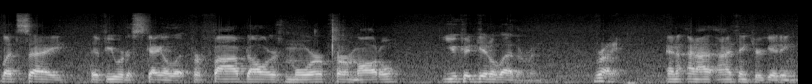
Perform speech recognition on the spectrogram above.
let's say, if you were to scale it for five dollars more per model, you could get a Leatherman, right. and and I, I think you're getting,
